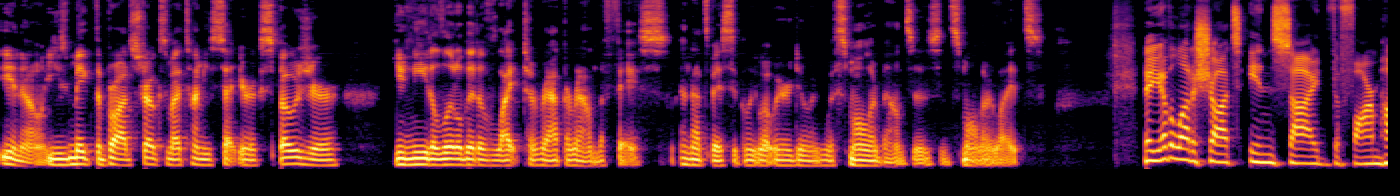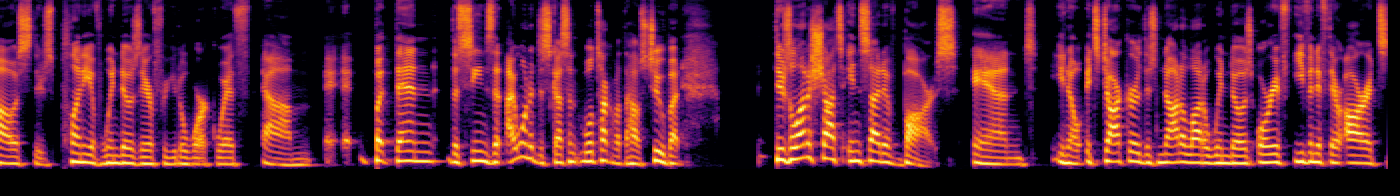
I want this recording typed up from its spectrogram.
you know, you make the broad strokes, and by the time you set your exposure you need a little bit of light to wrap around the face. And that's basically what we were doing with smaller bounces and smaller lights. Now, you have a lot of shots inside the farmhouse. There's plenty of windows there for you to work with. Um, eh, eh, but then the scenes that I want to discuss, and we'll talk about the house too, but there's a lot of shots inside of bars and you know it's darker there's not a lot of windows or if even if there are it's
